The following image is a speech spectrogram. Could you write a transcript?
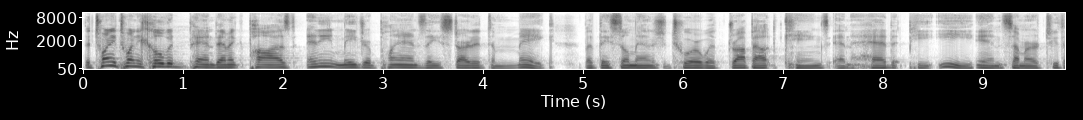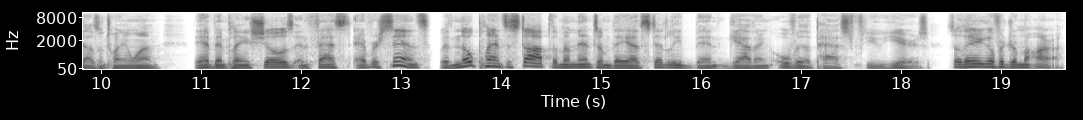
The 2020 COVID pandemic paused any major plans they started to make, but they still managed to tour with Dropout Kings and Hed PE in summer 2021. They have been playing shows and fests ever since, with no plans to stop the momentum they have steadily been gathering over the past few years. So there you go for Dramora.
